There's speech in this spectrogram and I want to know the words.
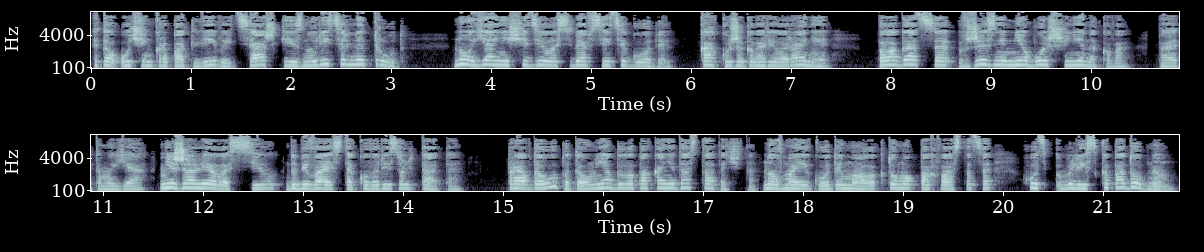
Это очень кропотливый, тяжкий, изнурительный труд. Но я не щадила себя все эти годы. Как уже говорила ранее, полагаться в жизни мне больше не на кого. Поэтому я не жалела сил, добиваясь такого результата. Правда, опыта у меня было пока недостаточно, но в мои годы мало кто мог похвастаться хоть близко подобным.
